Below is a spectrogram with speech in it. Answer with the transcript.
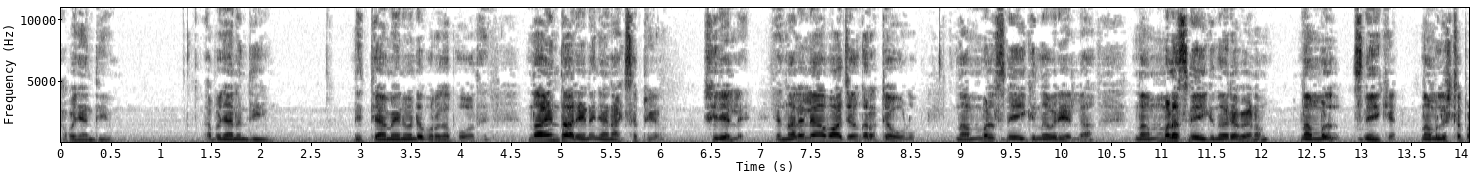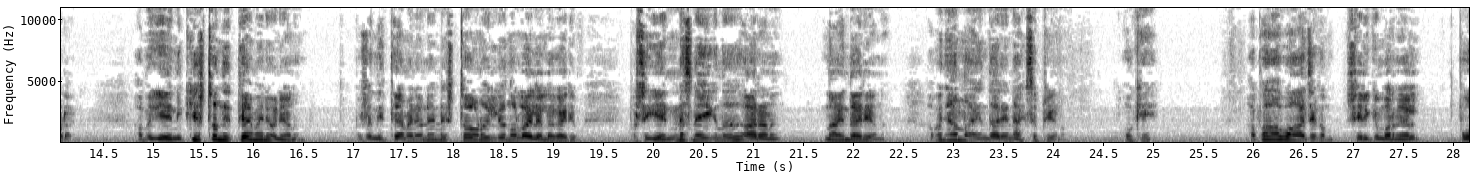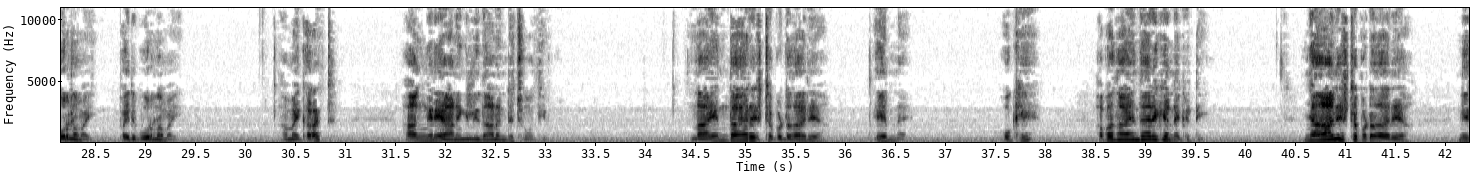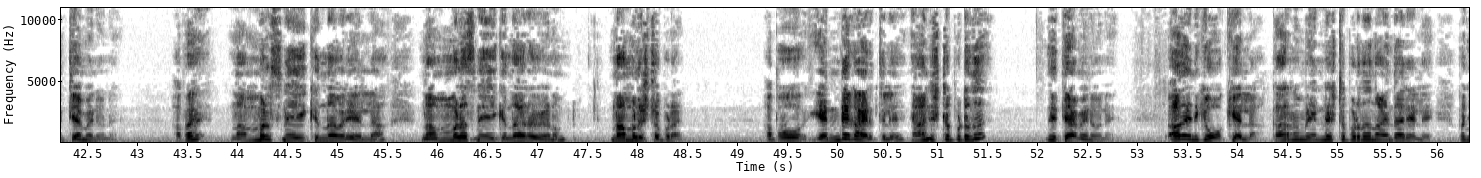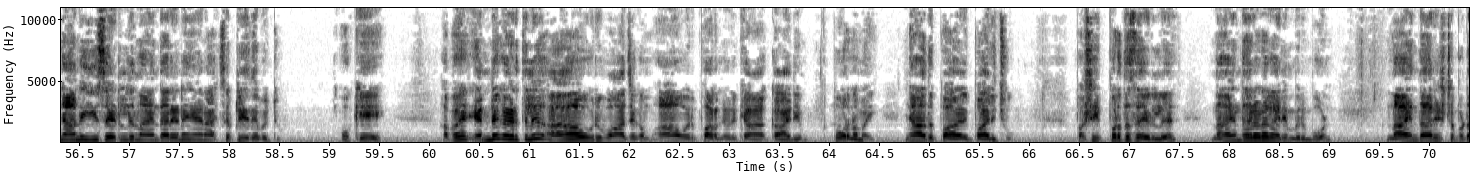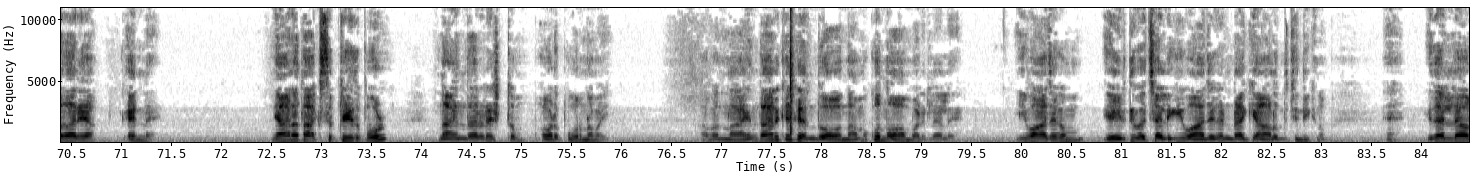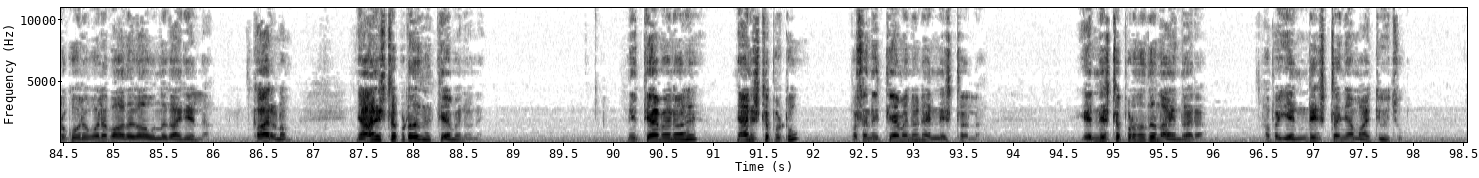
അപ്പം ഞാൻ എന്ത് ചെയ്യും? അപ്പം ഞാൻ എന്ത് ചെയ്യും? നിത്യാമേനോന്റെ പുറകെ പോവാതെ നയൻതാരേനെ ഞാൻ അക്സെപ്റ്റ് ചെയ്യണം. ശരിയല്ലേ? എന്നാലല്ലേ ആ വാചകം കറക്റ്റ് ആവുള്ളൂ? നമ്മൾ സ്നേഹിക്കുന്നവരെയല്ല നമ്മളെ സ്നേഹിക്കുന്നവരെ വേണം നമ്മൾ സ്നേഹിക്കാൻ നമ്മൾ ഇഷ്ടപ്പെടാൻ. അപ്പൊ എനിക്കിഷ്ടം നിത്യാമേനോനെയാണ് പക്ഷെ നിത്യാമേനോനെ എന്നെ ഇഷ്ടമാണോ ഇല്ലയോ എന്നുള്ളതിലല്ല കാര്യം. പക്ഷെ എന്നെ സ്നേഹിക്കുന്നത് ആരാണ്? നയൻതാരയാണ്. അപ്പോൾ ഞാൻ നയൻതാരേനെ അക്സെപ്റ്റ് ചെയ്യണം. ഓക്കെ? അപ്പോൾ ആ വാചകം ശരിക്കും പറഞ്ഞാൽ പൂർണമായി പരിപൂർണമായി. അമ്മ കറക്റ്റ് അങ്ങനെയാണെങ്കിൽ ഇതാണ് എന്റെ ചോദ്യം. നയൻതാര ഇഷ്ടപ്പെട്ടതാരെയാ എന്നെ. ഓക്കെ? അപ്പൊ നയൻതാരയ്ക്ക് എന്നെ കിട്ടി. ഞാൻ ഇഷ്ടപ്പെട്ടതാരെയാ നിത്യാമേനോന് അപ്പൊ നമ്മൾ സ്നേഹിക്കുന്നവരെയല്ല നമ്മളെ സ്നേഹിക്കുന്നവരെ വേണം നമ്മൾ ഇഷ്ടപ്പെടാൻ. അപ്പോ എന്റെ കാര്യത്തിൽ ഞാൻ ഇഷ്ടപ്പെട്ടത് നിത്യാമേനോനെ അതെനിക്ക് ഓക്കെ അല്ല. കാരണം എന്നെ ഇഷ്ടപ്പെടുന്നത് നയൻതാരയല്ലേ. അപ്പൊ ഞാൻ ഈ സൈഡിൽ നയൻതാരനെ ഞാൻ അക്സെപ്റ്റ് ചെയ്തേ പറ്റൂ. ഓക്കെ അപ്പൊ എന്റെ കാര്യത്തിൽ ആ ഒരു വാചകം ആ ഒരു പറഞ്ഞൊരു കാര്യം പൂർണമായി. ഞാൻ അത് പാലിച്ചു. പക്ഷെ ഇപ്പുറത്തെ സൈഡിൽ നയൻതാരയുടെ കാര്യം വരുമ്പോൾ നയൻതാര ഇഷ്ടപ്പെട്ടതാരെയാ എന്നെ. ഞാനത് അക്സെപ്റ്റ് ചെയ്തപ്പോൾ നയൻതാരയുടെ ഇഷ്ടം അവിടെ പൂർണമായി. അപ്പൊ നയൻതാരക്കൊക്കെ എന്തോ ആവാം? നമുക്കൊന്നും ആവാൻ പാടില്ല അല്ലേ? ഈ വാചകം എഴുതി വെച്ച അല്ലെങ്കിൽ ഈ വാചകം ഉണ്ടാക്കിയ ആളൊന്ന് ചിന്തിക്കണം. ഇതെല്ലാവർക്കും ഒരുപോലെ ബാധകമാവുന്ന കാര്യമല്ല. കാരണം ഞാൻ ഇഷ്ടപ്പെട്ടത് നിത്യാമേനോനെ. നിത്യാമേനോനെ ഞാൻ ഇഷ്ടപ്പെട്ടു പക്ഷെ നിത്യാമേനോന് എന്നെ ഇഷ്ടമല്ല. എന്നെ ഇഷ്ടപ്പെടുന്നത് നയൻതാര. അപ്പോൾ എന്റെ ഇഷ്ടം ഞാൻ മാറ്റിവെച്ചു.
